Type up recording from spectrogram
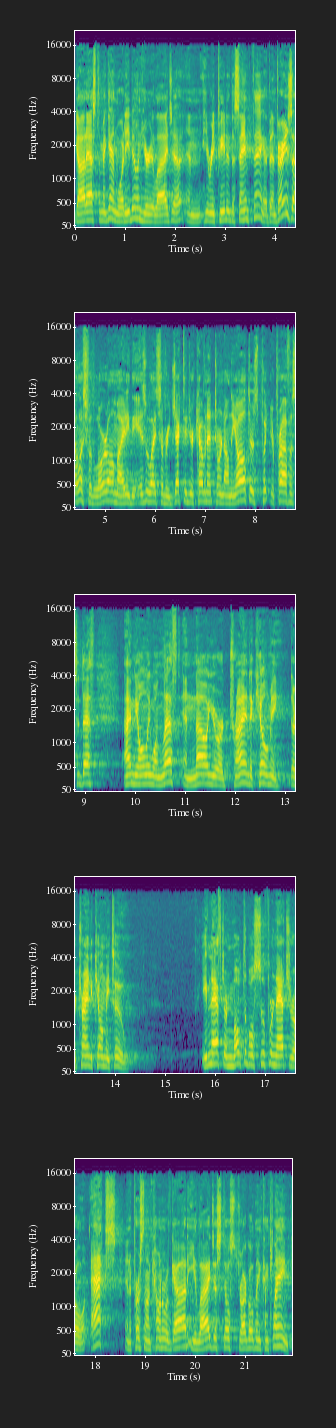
God asked him again, What are you doing here, Elijah? And he repeated the same thing. I've been very zealous for the Lord Almighty. The Israelites have rejected your covenant, torn down the altars, put your prophets to death. I'm the only one left, and now you're trying to kill me. They're trying to kill me too. Even after multiple supernatural acts and a personal encounter with God, Elijah still struggled and complained.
